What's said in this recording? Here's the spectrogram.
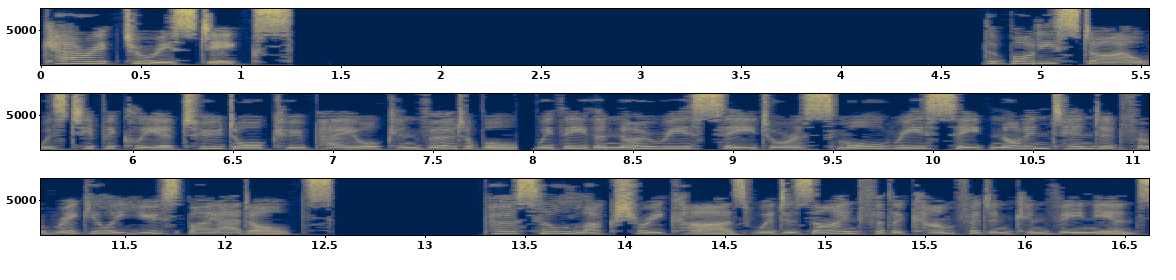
Characteristics The body style was typically a two-door coupe or convertible, with either no rear seat or a small rear seat not intended for regular use by adults. Personal luxury cars were designed for the comfort and convenience,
